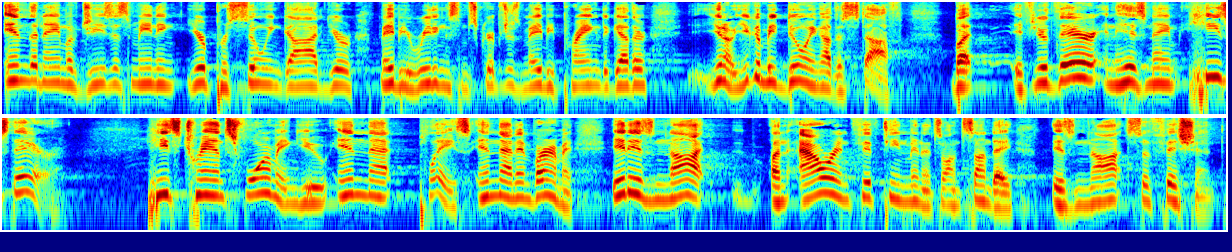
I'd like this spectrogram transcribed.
in the name of Jesus, meaning you're pursuing God, you're maybe reading some scriptures, maybe praying together, you know, you can be doing other stuff. But if you're there in His name, He's there. He's transforming you in that place, in that environment. It is not, an hour and 15 minutes on Sunday is not sufficient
